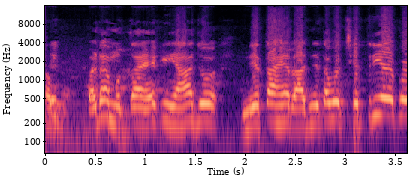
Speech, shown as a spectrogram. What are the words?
एक बड़ा मुद्दा है कि यहाँ जो नेता है राजनेता वो क्षेत्रीय को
